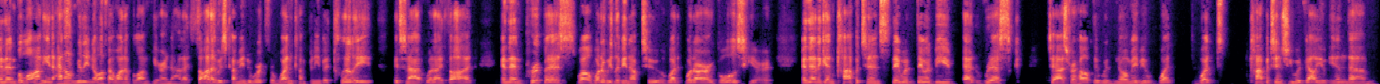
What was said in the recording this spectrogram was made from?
And then belonging, I don't really know if I want to belong here or not. I thought I was coming to work for one company, but clearly it's not what I thought. And then purpose, well, what are we living up to? What what are our goals here? And then again, competence, they would they would be at risk to ask for help. They would know maybe what what competence you would value in them.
